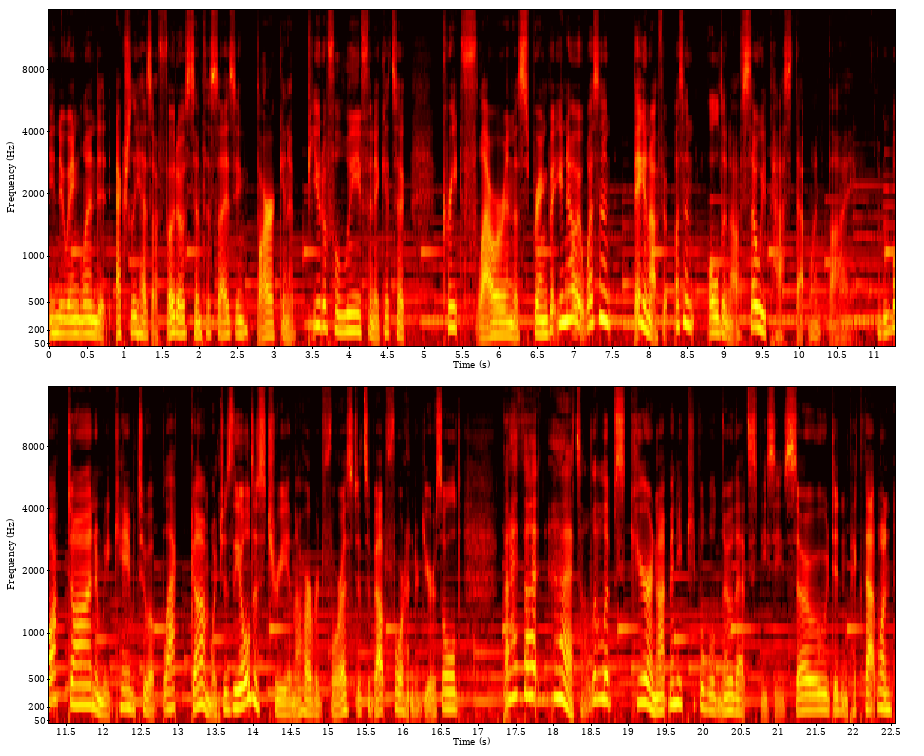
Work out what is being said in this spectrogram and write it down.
in New England. It actually has a photosynthesizing bark and a beautiful leaf, and it gets a great flower in the spring. But you know, it wasn't big enough, it wasn't old enough, so we passed that one by. And we walked on and we came to a black gum, which is the oldest tree in the Harvard forest. It's about 400 years old. But I thought, ah, a little obscure. Not many people will know that species, so didn't pick that one.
